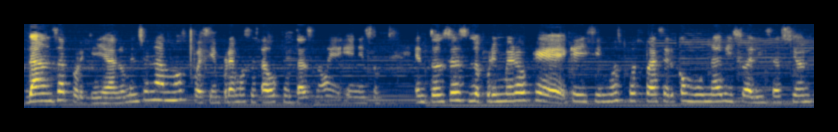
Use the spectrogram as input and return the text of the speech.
danza, porque ya lo mencionamos, pues siempre hemos estado juntas, ¿no? En, eso. Entonces, lo primero que, que, hicimos, pues, fue hacer como una visualización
